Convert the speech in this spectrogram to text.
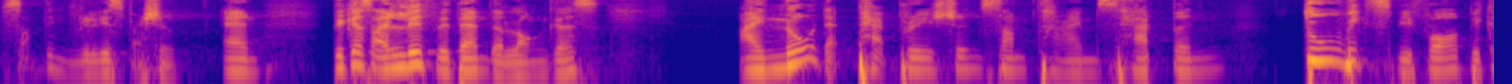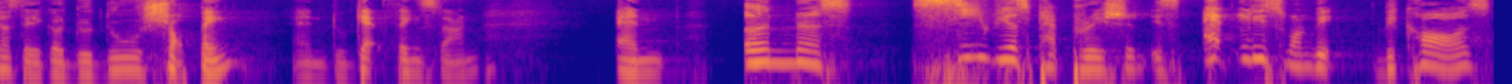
something really special. And because I live with them the longest, I know that preparation sometimes happen two weeks before because they go to do shopping and to get things done. And earnest, serious preparation is at least one week because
